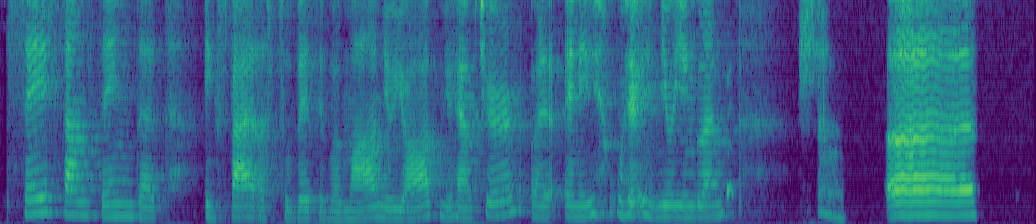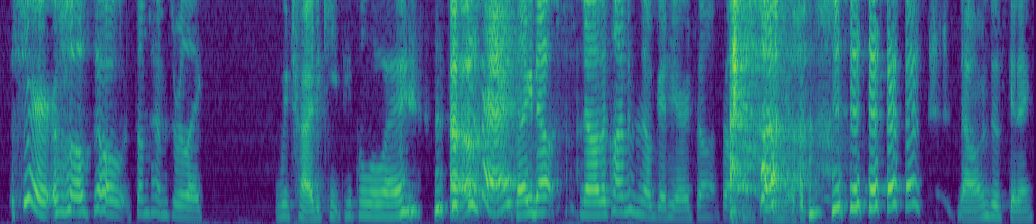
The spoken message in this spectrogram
say something that inspire us to visit Vermont, New York, New Hampshire, or anywhere in New England? Uh, sure. Well, so sometimes we're like, we try to keep people away. Oh, okay. like no, no, the climate's no good here. Don't don't come here. no, I'm just kidding.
